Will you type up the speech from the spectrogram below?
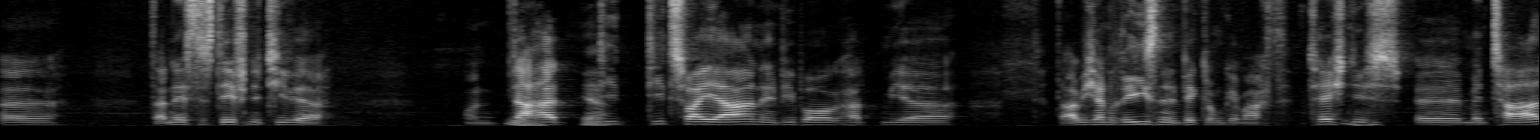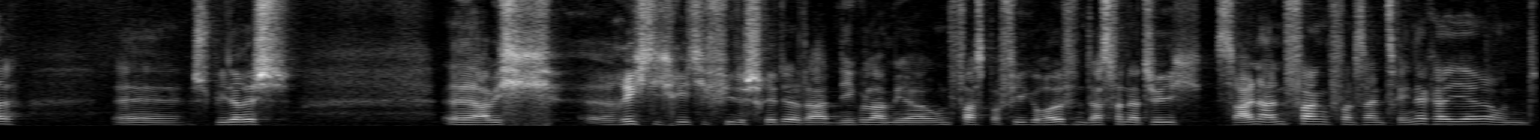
äh, dann ist es definitiv er. Und da ja, hat ja. Die, die zwei Jahre in Viborg hat mir da habe ich eine Riesenentwicklung gemacht. Technisch, mhm. äh, mental, äh, spielerisch äh, habe ich äh, richtig, richtig viele Schritte. Da hat Nikola mir unfassbar viel geholfen. Das war natürlich sein Anfang von seiner Trainerkarriere und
